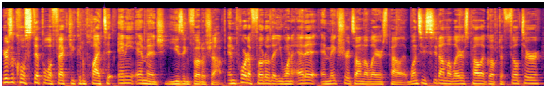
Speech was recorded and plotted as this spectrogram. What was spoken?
Here's a cool stipple effect you can apply to any image using Photoshop. Import a photo that you want to edit and make sure it's on the layers palette. Once you see it on the layers palette, go up to filter,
